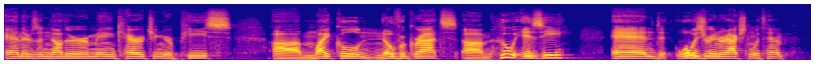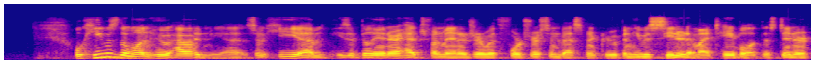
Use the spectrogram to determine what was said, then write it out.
And there's another main character in your piece, uh, Michael Novogratz. Um, who is he, and what was your interaction with him? Well, he was the one who outed me. Uh, so he um, he's a billionaire hedge fund manager with Fortress Investment Group, and he was seated at my table at this dinner.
